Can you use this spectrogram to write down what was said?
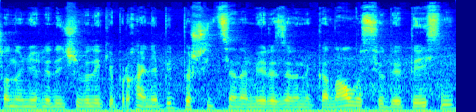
Шановні глядачі, велике прохання, підпишіться на мій резервний канал, ось сюди тисніть.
